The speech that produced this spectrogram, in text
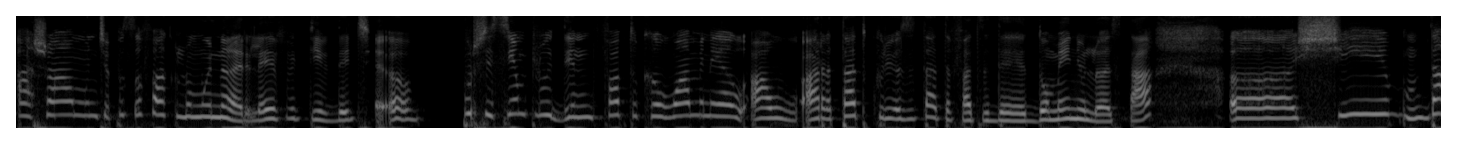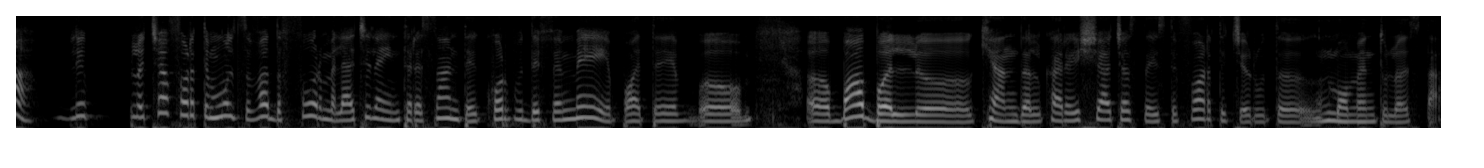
așa am început să fac lumânările, efectiv. Deci, uh, pur și simplu din faptul că oamenii au, au arătat curiozitate față de domeniul ăsta uh, și da, le plăcea foarte mult să vadă formele acelea interesante, corpul de femeie, poate uh, uh, bubble uh, candle, care și aceasta este foarte cerută în momentul ăsta.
